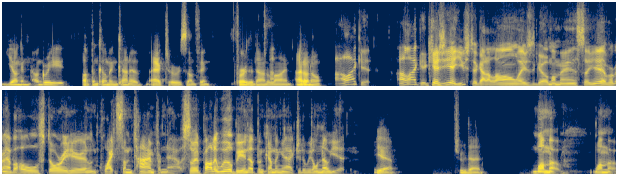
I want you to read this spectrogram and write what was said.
young and hungry, up and coming kind of actor or something further down the line. I don't know. I like it. I like it because yeah, you still got a long ways to go, my man. So yeah, we're gonna have a whole story here in quite some time from now. So it probably will be an up and coming actor that we don't know yet. Yeah, true that. One more, one more.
